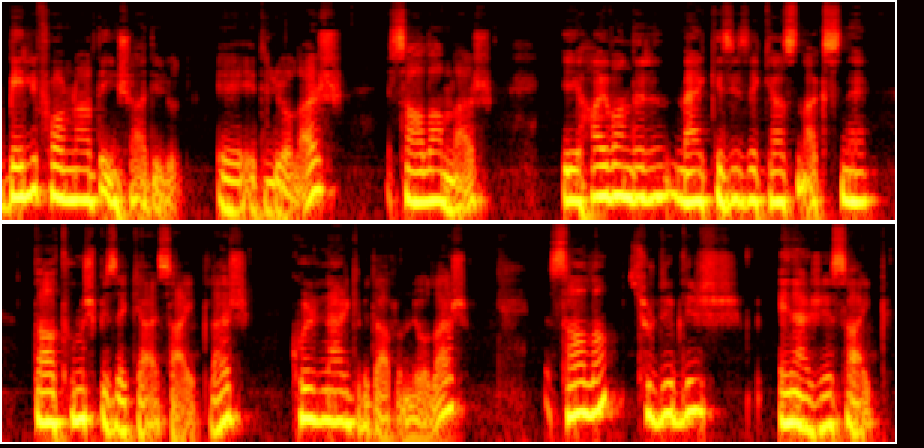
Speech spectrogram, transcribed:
belli formlarda inşa ediliyor, e, ediliyorlar, sağlamlar, e, hayvanların merkezi zekasının aksine dağıtılmış bir zekaya sahipler, koloniler gibi davranıyorlar. Sağlam, sürdürülebilir enerjiye sahip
